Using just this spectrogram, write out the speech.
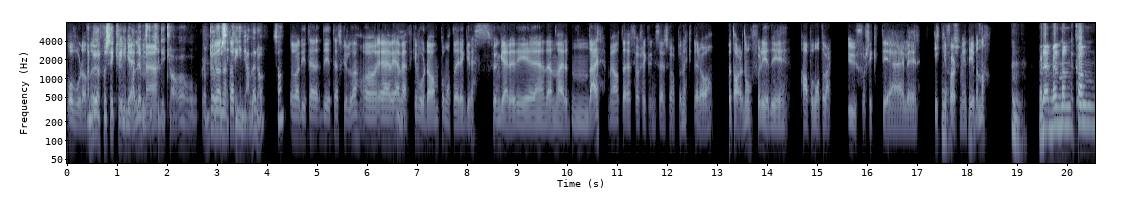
og hvordan Men bør forsikringen gjelde hvis med- ikke de klarer å ja, Bør Ja, forsikringen gjelde da? Sant? det var dit jeg, dit jeg skulle, da. Og jeg, jeg Mm. vet ikke hvordan på en måte regress fungerer i den verden der, med at forsikringsselskapet nekter å betale noe fordi de har på en måte vært uforsiktige eller ikke yes. ført med i timen. da. Mm. Men, men, men kan,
